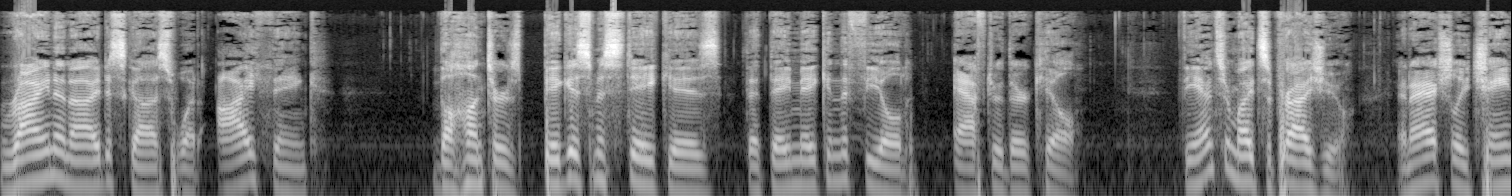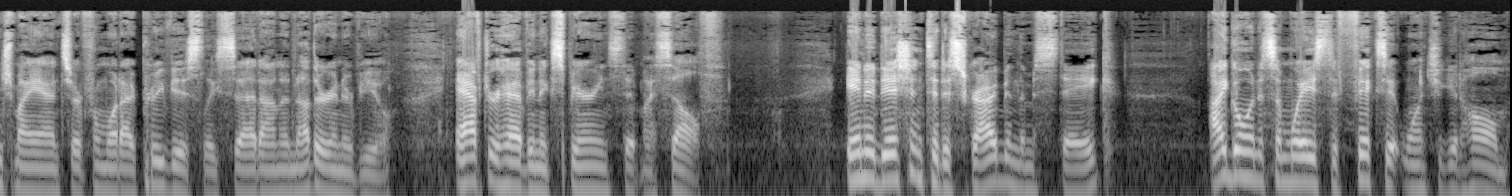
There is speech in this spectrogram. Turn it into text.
Ryan and I discuss what I think the hunter's biggest mistake is that they make in the field after their kill. The answer might surprise you, and I actually changed my answer from what I previously said on another interview after having experienced it myself. In addition to describing the mistake, I go into some ways to fix it once you get home.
